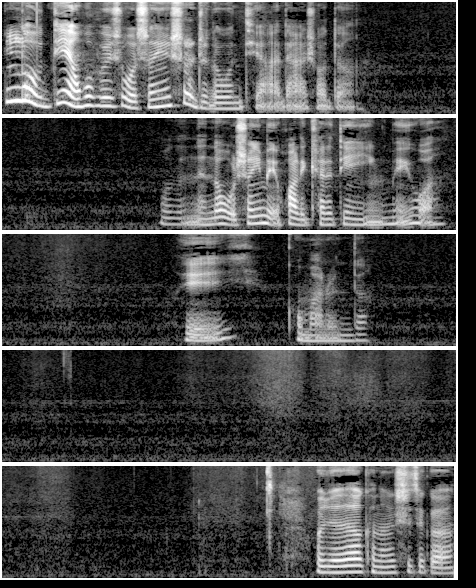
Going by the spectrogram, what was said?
漏电会不会是我声音设置的问题啊？大家稍等。我难道我声音美化里开了电音没有啊？诶，恐骂人的。我觉得可能是这个，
